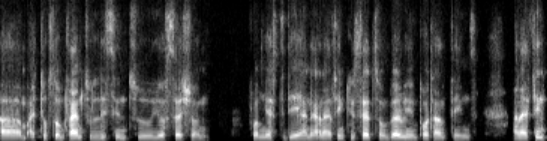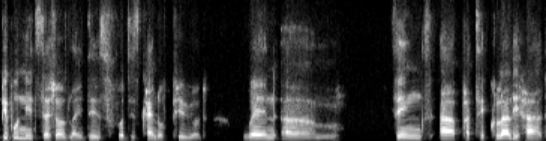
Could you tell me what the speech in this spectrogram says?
Um, I took some time to listen to your session from yesterday, and, and I think you said some very important things. And I think people need sessions like this for this kind of period when um, things are particularly hard,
